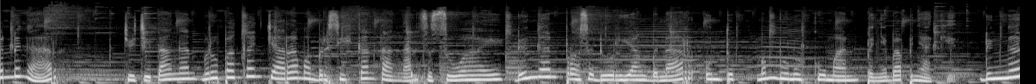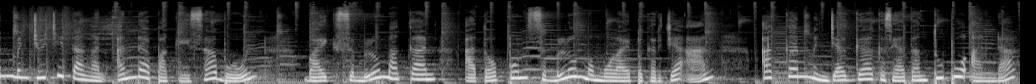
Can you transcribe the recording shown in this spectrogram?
Pendengar, cuci tangan merupakan cara membersihkan tangan sesuai dengan prosedur yang benar untuk membunuh kuman penyebab penyakit. Dengan mencuci tangan Anda pakai sabun, baik sebelum makan ataupun sebelum memulai pekerjaan, akan menjaga kesehatan tubuh Anda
